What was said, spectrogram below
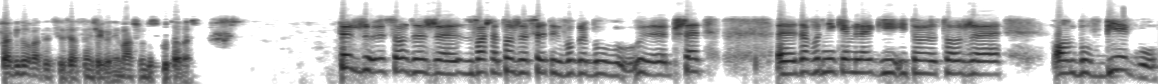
prawidłowa decyzja sędziego, nie ma czym dyskutować. Też y, sądzę, że zwłaszcza to, że Frydrych w ogóle był y, przed zawodnikiem Legii i to, to że on był w biegu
